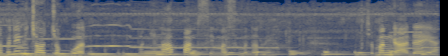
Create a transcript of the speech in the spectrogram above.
Tapi ini cocok buat penginapan sih mas sebenarnya. Cuman nggak ada ya.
